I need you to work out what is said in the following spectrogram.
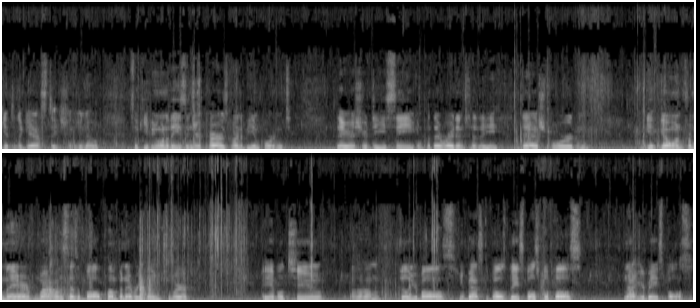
get to the gas station, you know? So keeping one of these in your car is going to be important. There's your DC. You can put that right into the dashboard and get going from there. Wow, this has a ball pump and everything to where be able to um, fill your balls, your basketballs, baseballs, footballs. Not your baseballs,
